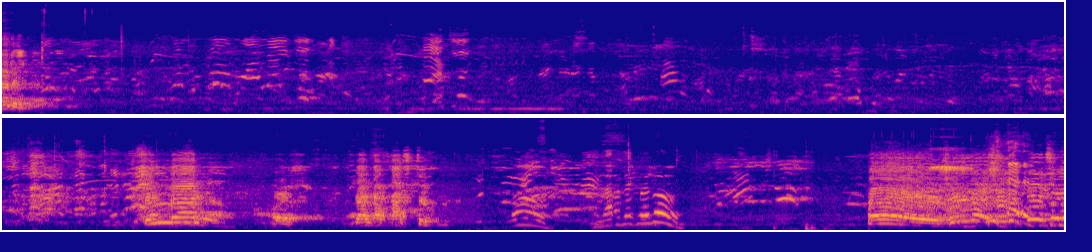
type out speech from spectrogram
থ্রি সুন্দর। বলটা পাঁচটি। সুন্দর সুন্দর পেয়েছিল।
